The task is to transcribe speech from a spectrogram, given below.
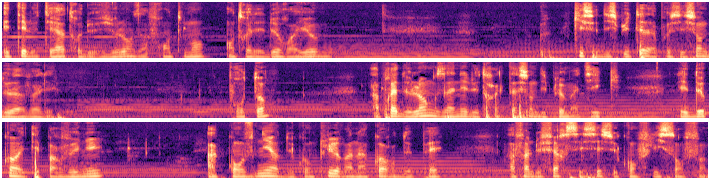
été le théâtre de violents affrontements entre les deux royaumes qui se disputaient la possession de la vallée. Pourtant, après de longues années de tractations diplomatiques, les deux camps étaient parvenus à convenir de conclure un accord de paix afin de faire cesser ce conflit sans fin.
